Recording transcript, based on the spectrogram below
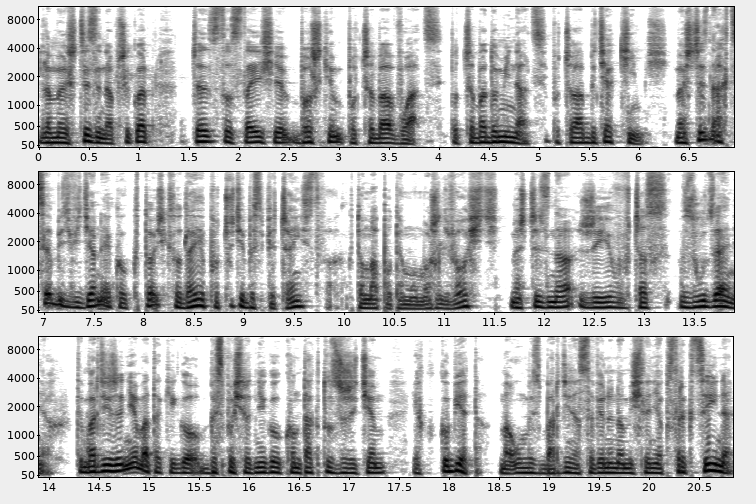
Dla mężczyzny na przykład często staje się bożkiem potrzeba władzy, potrzeba dominacji, potrzeba bycia kimś. Mężczyzna chce być widziany jako ktoś, kto daje poczucie bezpieczeństwa, kto ma po temu możliwości. Mężczyzna żyje wówczas w złudzeniach. Tym bardziej, że nie ma takiego bezpośredniego kontaktu z życiem jak kobieta. Ma umysł bardziej nastawiony na myślenie abstrakcyjne.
